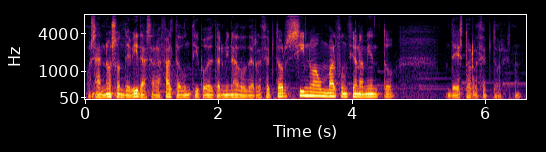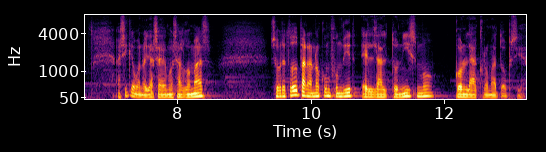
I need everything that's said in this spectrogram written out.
o sea, no son debidas a la falta de un tipo determinado de receptor, sino a un mal funcionamiento de estos receptores. Así que bueno, ya sabemos algo más, sobre todo para no confundir el daltonismo con la cromatopsia,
